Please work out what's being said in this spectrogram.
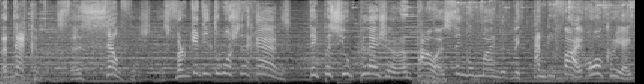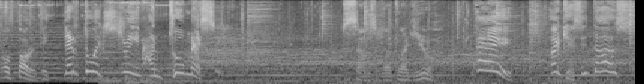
The decadence, the selfishness, forgetting to wash their hands. They pursue pleasure and power single-mindedly and defy or create authority. They're too extreme and too messy. Sounds a lot like you. Hey, I guess it does.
